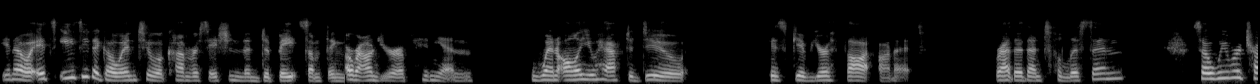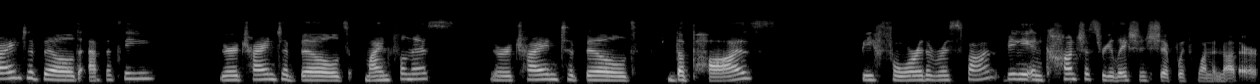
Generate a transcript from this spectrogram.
You know, it's easy to go into a conversation and debate something around your opinion when all you have to do is give your thought on it rather than to listen. So we were trying to build empathy we were trying to build mindfulness. We were trying to build the pause before the response, being in conscious relationship with one another.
